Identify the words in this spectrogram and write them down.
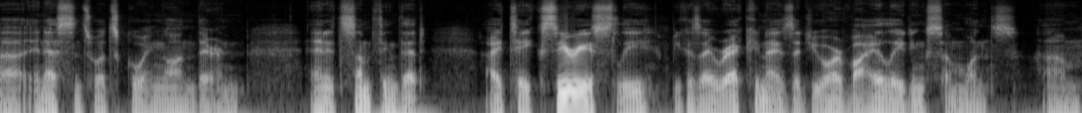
uh, in essence, what's going on there. And, and it's something that I take seriously because I recognize that you are violating someone's um,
